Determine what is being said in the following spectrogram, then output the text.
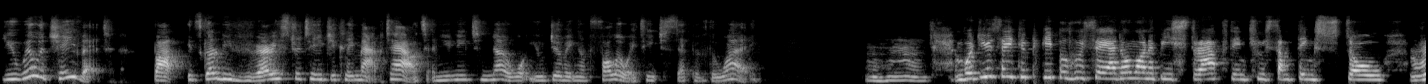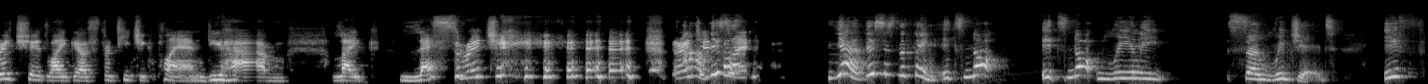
you will achieve it but it's got to be very strategically mapped out and you need to know what you're doing and follow it each step of the way Mm-hmm. And what do you say to people who say, I don't want to be strapped into something so rigid like a strategic plan? Do you have like less rigid, rigid ah, plan? Is, yeah, this is the thing. It's not, it's not really so rigid. If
